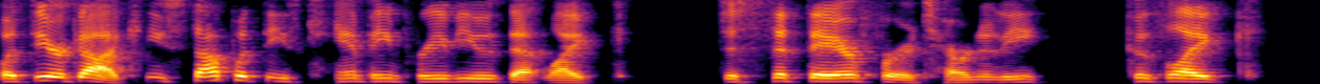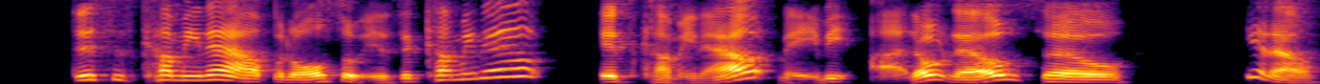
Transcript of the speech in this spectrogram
But dear God, can you stop with these campaign previews that like just sit there for eternity? Cause like this is coming out, but also is it coming out? It's coming out, maybe. I don't know. So, you know,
